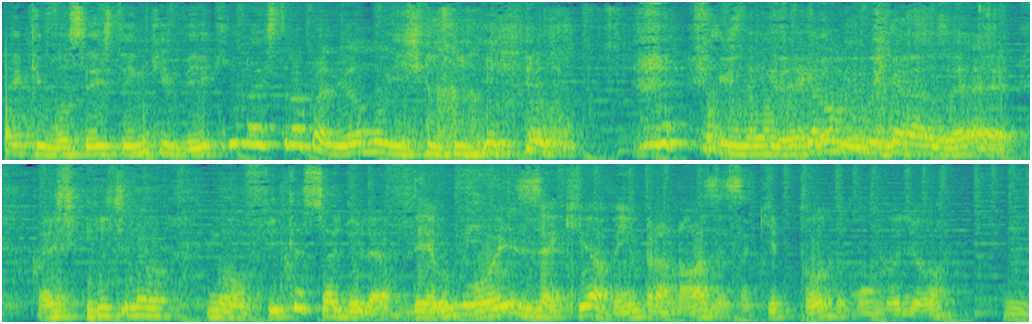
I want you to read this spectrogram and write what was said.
É que vocês têm que ver que nós trabalhamos e. e não ficamos em casa, é. A gente não, não fica só de olhar filme. Depois aqui, ó, vem pra nós, essa aqui todo mundo olhou. Hum.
